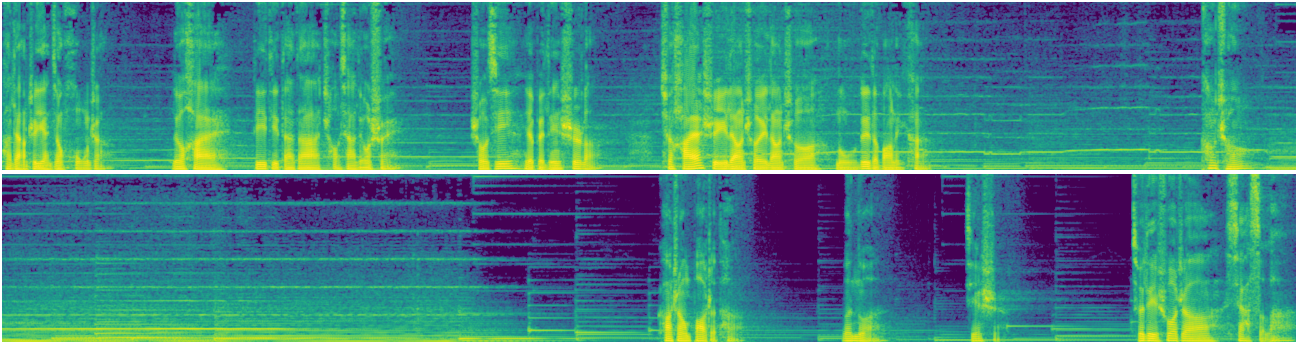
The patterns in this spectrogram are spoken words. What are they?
他两只眼睛红着，刘海滴滴答答朝下流水。手机也被淋湿了，却还是一辆车一辆车努力的往里看。康成，康成抱着他，温暖、结实，嘴里说着吓死了，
